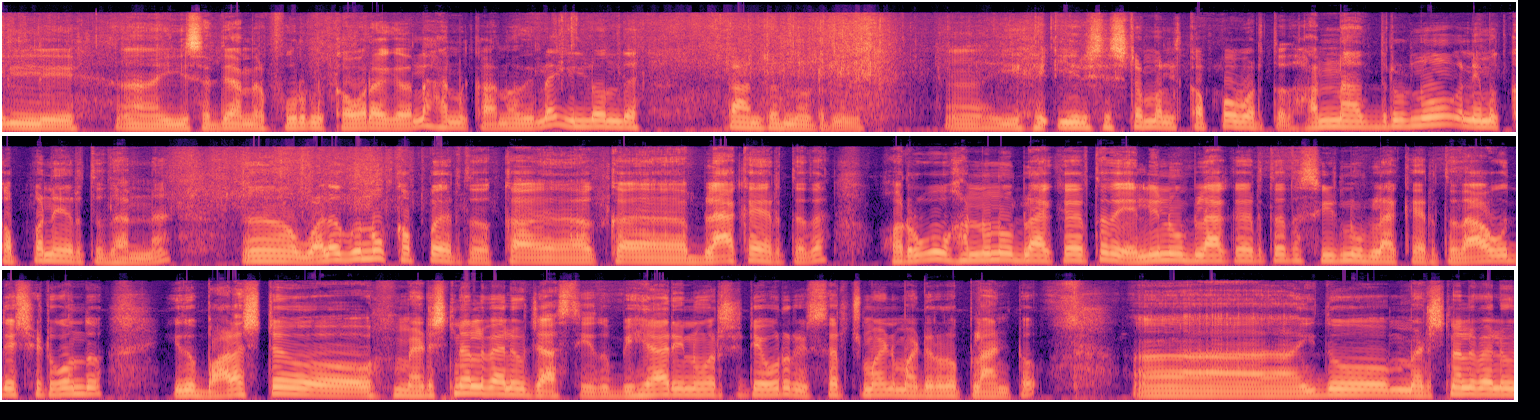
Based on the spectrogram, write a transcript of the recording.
ಇಲ್ಲಿ ಈ ಸದ್ಯ ಅಂದರೆ ಪೂರ್ಣ ಕವರ್ ಆಗಿರಲ್ಲ, ಹಣ್ಣು ಕಾಣೋದಿಲ್ಲ. ಇಲ್ಲೊಂದು ಕಾಣ್ತದೆ ನೋಡ್ರಿ ನೀವು. ಈ ಈ ಸಿಸ್ಟಮಲ್ಲಿ ಕಪ್ಪ ಬರ್ತದೆ. ಹಣ್ಣಾದ್ರೂ ನಿಮಗೆ ಕಪ್ಪನೇ ಇರ್ತದೆ ಹಣ್ಣು. ಒಳಗೂ ಕಪ್ಪ ಇರ್ತದೆ. ಕ ಕ, ಬ್ಲ್ಯಾಕೇ ಇರ್ತದೆ. ಹೊರಗೂ ಹಣ್ಣು ಬ್ಲ್ಯಾಕ್ ಇರ್ತದೆ ಎಲ್ಲಿನೂ ಬ್ಲ್ಯಾಕ್ ಇರ್ತದೆ, ಸೀಡ್ನೂ ಬ್ಲ್ಯಾಕ್ ಇರ್ತದೆ. ಆ ಉದ್ದೇಶ ಇಟ್ಕೊಂಡು ಇದು ಭಾಳಷ್ಟು ಮೆಡಿಸಿನಲ್ ವ್ಯಾಲ್ಯೂ ಜಾಸ್ತಿ. ಇದು ಬಿಹಾರ್ ಯೂನಿವರ್ಸಿಟಿ ಅವರು ರಿಸರ್ಚ್ ಮಾಡಿ ಮಾಡಿರೋ ಪ್ಲಾಂಟು. ಇದು ಮೆಡಿಸಿನಲ್ ವ್ಯಾಲ್ಯೂ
